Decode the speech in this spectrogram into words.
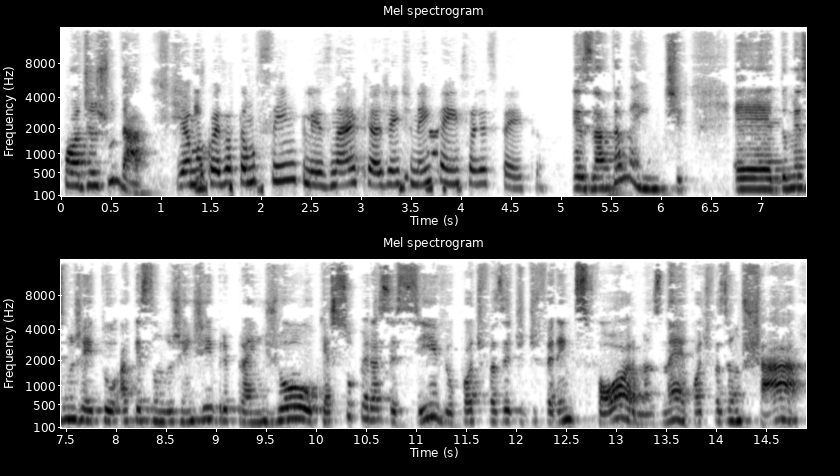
pode ajudar. E é uma então, coisa tão simples, né, que a gente nem pensa a respeito. Exatamente. É, do mesmo jeito, a questão do gengibre para enjoo, que é super acessível, pode fazer de diferentes formas, né? Pode fazer um chá,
